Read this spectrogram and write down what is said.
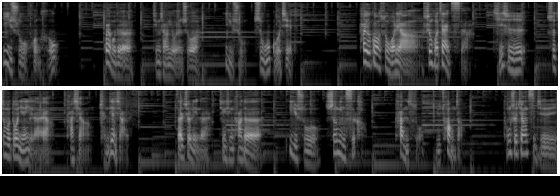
艺术混合物。怪不得经常有人说艺术是无国界的。他又告诉我俩，生活在此啊，其实。是这么多年以来啊，他想沉淀下来，在这里呢进行他的艺术生命思考、探索与创造，同时将自己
